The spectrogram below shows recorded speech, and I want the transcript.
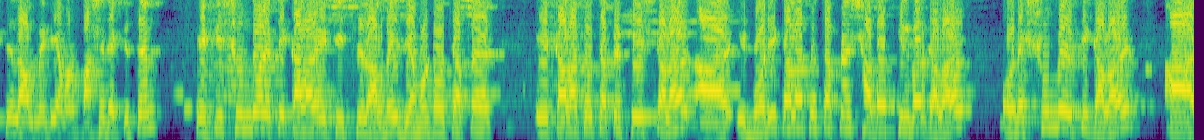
স্টিল আলমারি আমার পাশে দেখতেছেন, একটি সুন্দর একটি কালার একটি স্টিল আলমারি, যেমনটা হচ্ছে আপনার এই কালারটা হচ্ছে আপনার ফ্রেশ কালার আর এই বডি কালারটা হচ্ছে আপনার সাদা সিলভার কালার অনেক সুন্দর একটি কালার আর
